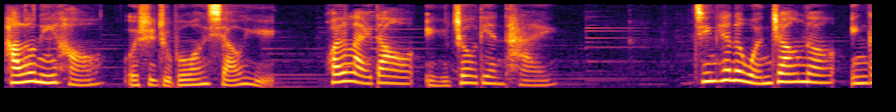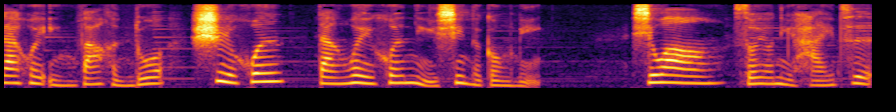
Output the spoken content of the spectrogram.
Hello，你好，我是主播王小雨，欢迎来到宇宙电台。今天的文章呢，应该会引发很多适婚但未婚女性的共鸣。希望所有女孩子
